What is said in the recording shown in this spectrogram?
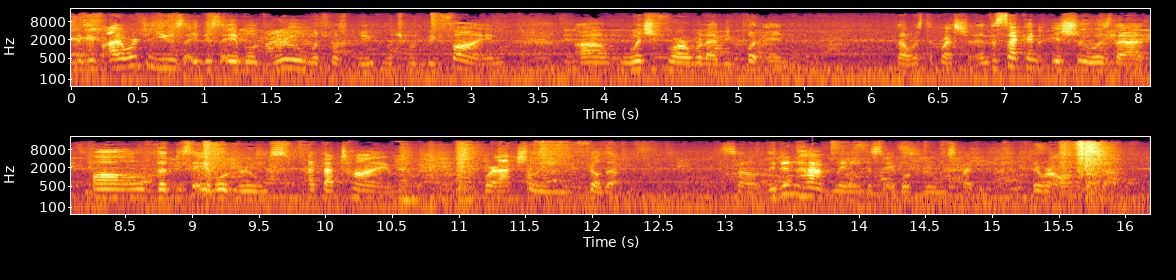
Like if I were to use a disabled room, which was be, which would be fine, um, which floor would I be put in? That was the question. And the second issue was that all the disabled rooms at that time were actually filled up. So they didn't have many disabled rooms, but they were all filled up.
